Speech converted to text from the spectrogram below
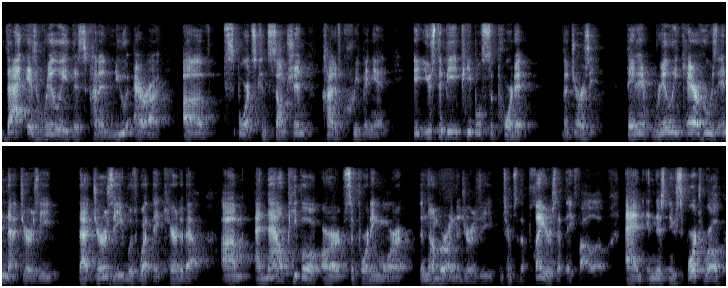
that is really this kind of new era of sports consumption kind of creeping in. It used to be people supported the jersey. They didn't really care who was in that jersey. That jersey was what they cared about. Um, and now people are supporting more the number on the jersey in terms of the players that they follow. And in this new sports world,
